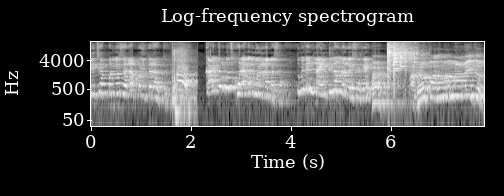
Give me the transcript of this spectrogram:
काय गेली छप्पन वर्ष झालं आपण इथं राहतो काय तर उगाच खोळ्यागत बोलू नका सा तुम्ही काही नाईन्टी लावून आलाय सगळे? हा. अगं पारा मला मारलं इथं.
